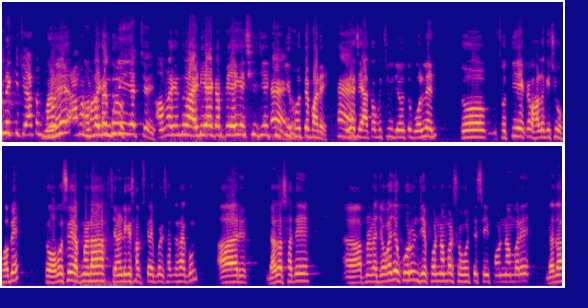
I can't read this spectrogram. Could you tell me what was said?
অনেক কিছু এত মানে বলে আমার মাথা ঘুরিয়ে যাচ্ছে। আমরা কিন্তু আইডিয়া একটা পেয়ে গেছি যে কি হ্যাঁ। কি হতে পারে। হ্যাঁ। ঠিক আছে? এত কিছু যেহেতু বললেন তো সত্যি একটা ভালো কিছু হবে। তো অবশ্যই আপনারা চ্যানেলটিকে সাবস্ক্রাইব করে সাথে থাকুন। আর দাদার সাথে আপনারা যোগাযোগ করুন যে ফোন নাম্বার শো হচ্ছে সেই ফোন নাম্বারে দাদা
